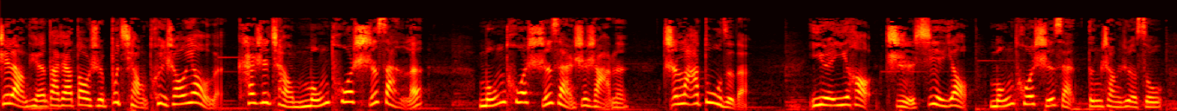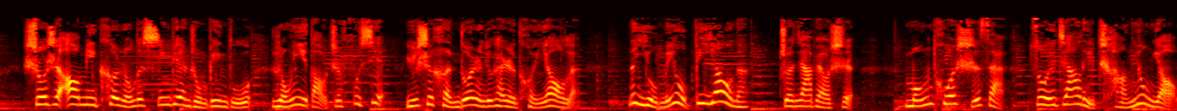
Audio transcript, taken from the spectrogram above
这两天大家倒是不抢退烧药了，开始抢蒙脱石散了。蒙脱石散是啥呢？治拉肚子的。一月一号，止泻药蒙脱石散登上热搜，说是奥密克戎的新变种病毒容易导致腹泻，于是很多人就开始囤药了。那有没有必要呢？专家表示，蒙脱石散作为家里常用药，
